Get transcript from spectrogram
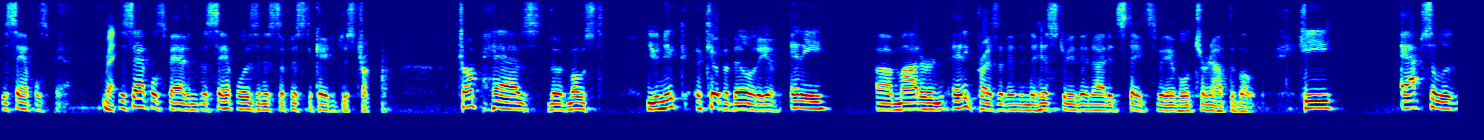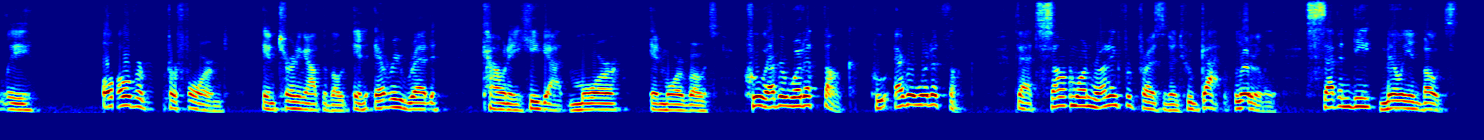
The sample's bad. Right. The sample's bad, and the sample isn't as sophisticated as Trump. Trump has the most unique capability of any uh, modern any president in the history of the United States to be able to turn out the vote. He absolutely overperformed in turning out the vote. In every red county, he got more and more votes. Whoever would have thunk, whoever would have thunk that someone running for president who got literally 70 million votes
